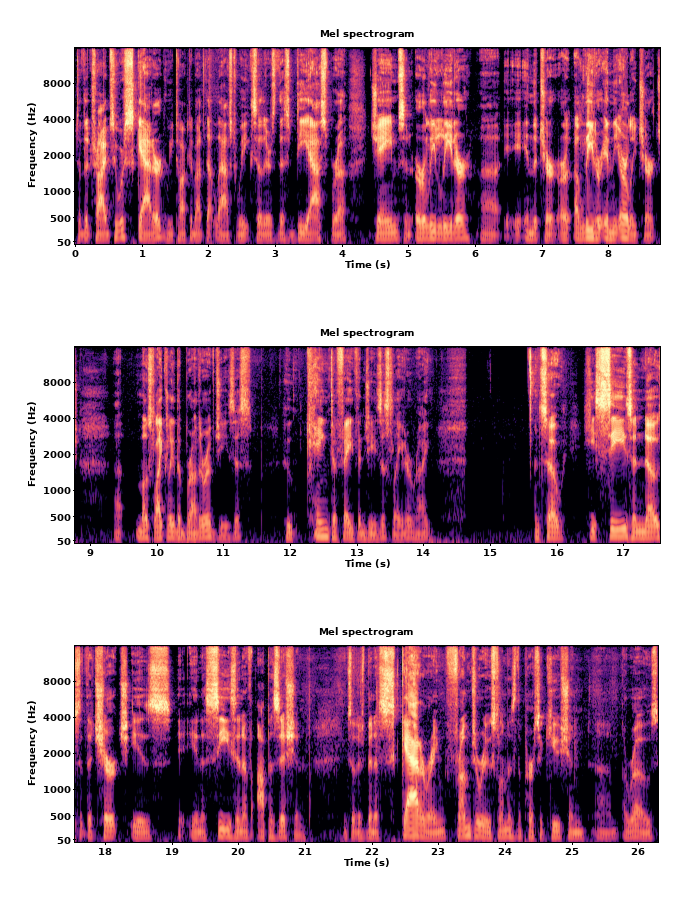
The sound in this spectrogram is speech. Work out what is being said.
to the tribes who were scattered. We talked about that last week. So there's this diaspora. James, an early leader uh, in the church, or a leader in the early church, uh, most likely the brother of Jesus who came to faith in Jesus later, right? And so he sees and knows that the church is in a season of opposition. And so there's been a scattering from Jerusalem as the persecution um, arose.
